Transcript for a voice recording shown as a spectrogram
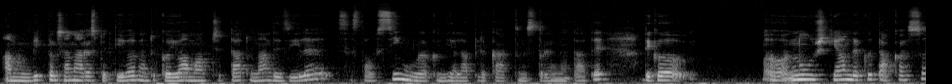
am iubit persoana respectivă pentru că eu am acceptat un an de zile să stau singură când el a plecat în străinătate. Adică uh, nu știam decât acasă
